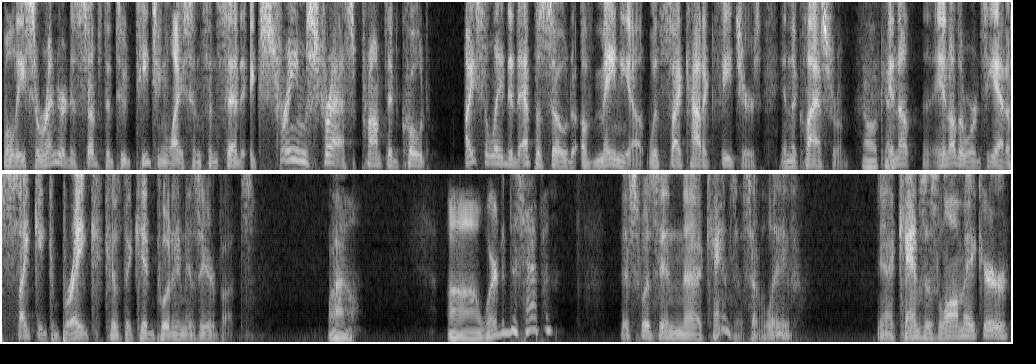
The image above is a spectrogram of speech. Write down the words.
Well, he surrendered his substitute teaching license and said extreme stress prompted, quote, isolated episode of mania with psychotic features in the classroom. Okay. In, in other words, he had a psychic break because the kid put in his earbuds. Wow. Uh, where did this happen? This was in uh, Kansas, I believe. Yeah, Kansas lawmaker,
